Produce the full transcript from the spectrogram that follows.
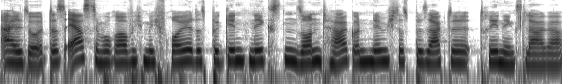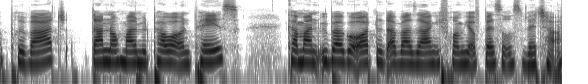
also das erste, worauf ich mich freue, das beginnt nächsten Sonntag und nämlich das besagte Trainingslager. Privat, dann nochmal mit Power und Pace kann man übergeordnet aber sagen, ich freue mich auf besseres Wetter.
